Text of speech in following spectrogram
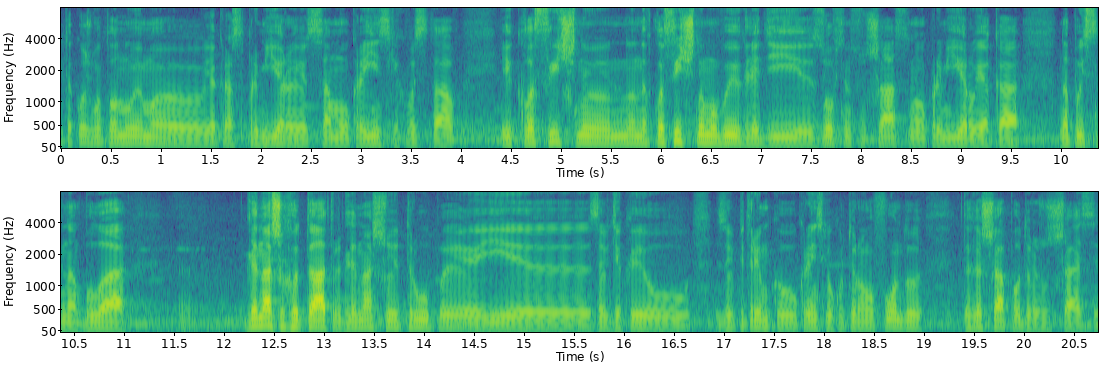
також ми плануємо е, якраз прем'єри саме українських вистав і класичною, ну не в класичному вигляді, і зовсім сучасну прем'єру, яка написана була для нашого театру, для нашої трупи. І е, завдяки за підтримку Українського культурного фонду ТГШ подорож у часі.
